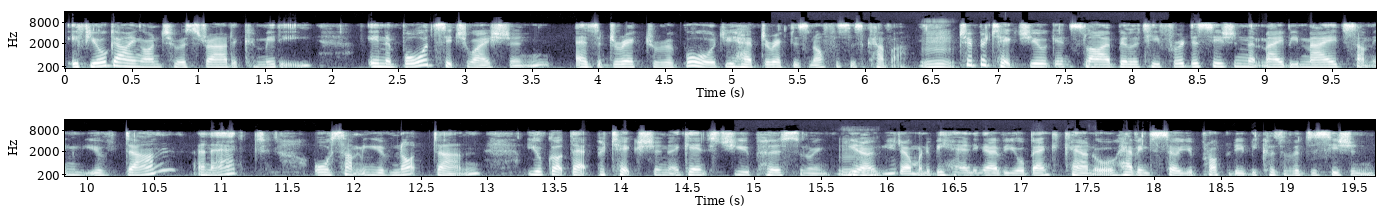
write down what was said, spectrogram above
if you're going on to a strata committee in a board situation as a director of a board you have directors and officers cover mm. to protect you against liability for a decision that may be made something that you've done an act or something you've not done you've got that protection against you personally mm. you know you don't want to be handing over your bank account or having to sell your property because of a decision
